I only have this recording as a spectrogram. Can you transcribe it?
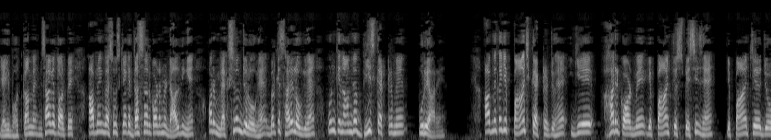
یا یہ بہت کم ہے مثال کے طور پہ آپ نے محسوس کیا کہ دس ہزار ریکارڈ میں ڈال دی اور میکسیمم جو لوگ ہیں بلکہ سارے لوگ جو ہیں ان کے نام جو بیس کریکٹر میں پورے آ رہے ہیں آپ نے کہا یہ پانچ کریکٹر جو ہیں یہ ہر ریکارڈ میں یہ پانچ جو اسپیسیز ہیں یہ پانچ جو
